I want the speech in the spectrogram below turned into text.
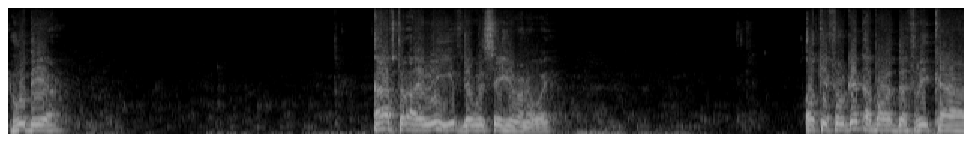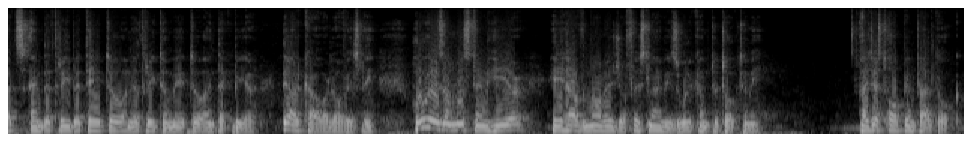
Who there? After I leave, they will say he ran away. Okay, forget about the three cats and the three potato and the three tomato and takbir. They are coward, obviously. Who is a Muslim here? He have knowledge of Islam. He's welcome to talk to me. I just open Paltalk,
